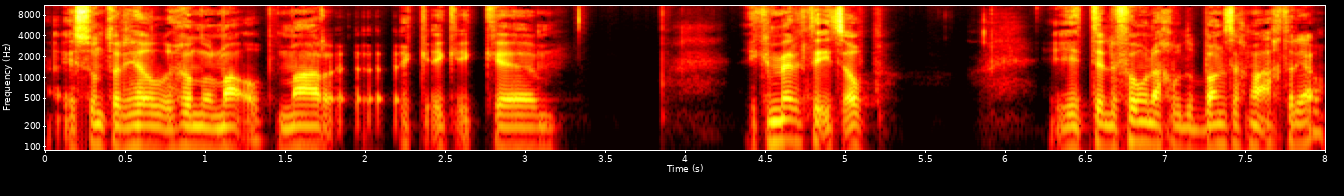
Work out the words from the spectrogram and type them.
Je stond er heel, heel normaal op. Maar ik, ik, ik, uh, ik merkte iets op. Je telefoon lag op de bank zeg maar achter jou.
